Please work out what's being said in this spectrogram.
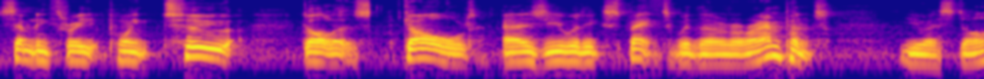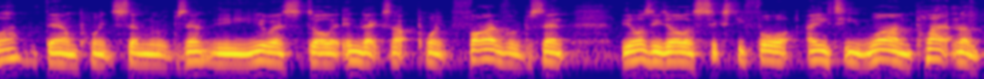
$73.2. Gold, as you would expect, with a rampant US dollar, down 0.7%. The US dollar index up 0.5%. The Aussie dollar 64.81. Platinum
